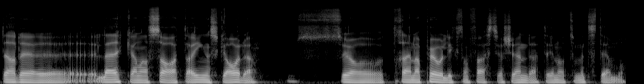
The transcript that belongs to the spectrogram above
där det, läkarna sa att det är ingen skada. Så jag tränade på liksom fast jag kände att det är något som inte stämmer.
